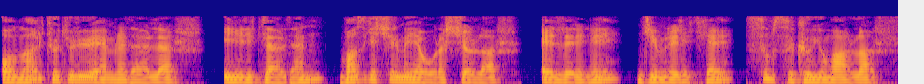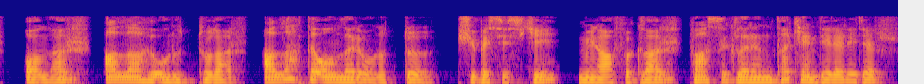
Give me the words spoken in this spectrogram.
Onlar kötülüğü emrederler. İyiliklerden vazgeçirmeye uğraşırlar. Ellerini cimrilikle sımsıkı yumarlar. Onlar Allah'ı unuttular. Allah da onları unuttu. Şüphesiz ki münafıklar fasıkların ta kendileridir.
